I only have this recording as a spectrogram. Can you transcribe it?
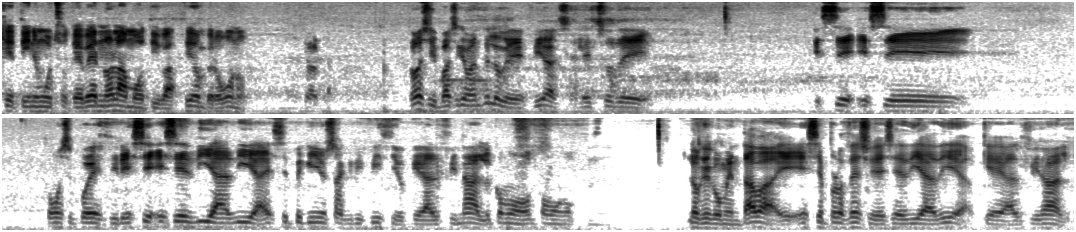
que tiene mucho que ver, ¿no? La motivación, pero bueno. Claro. No, sí, básicamente lo que decías, el hecho de ese, ese, ¿cómo se puede decir? Ese, ese día a día, ese pequeño sacrificio que al final, como, como lo que comentaba, e- ese proceso y ese día a día que al final,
